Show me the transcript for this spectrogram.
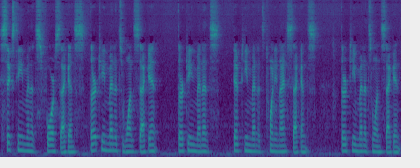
16 minutes 4 seconds. 13 minutes 1 second. 13 minutes 15 minutes 29 seconds. 13 minutes 1 second.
